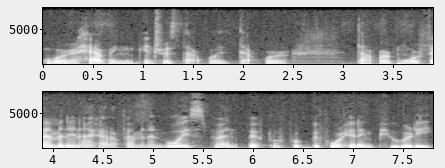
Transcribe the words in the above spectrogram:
or having interests that were that were that were more feminine. I had a feminine voice before hitting puberty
